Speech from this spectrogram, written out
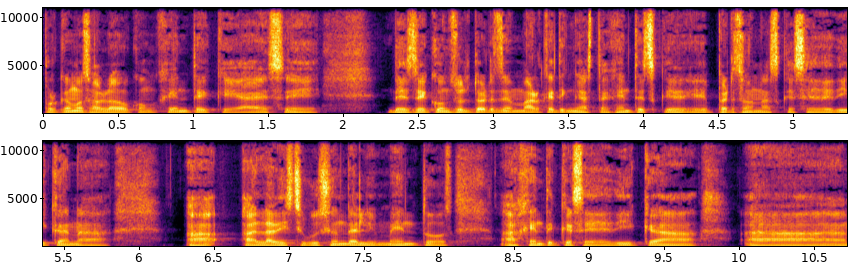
porque hemos hablado con gente que hace, desde consultores de marketing hasta gente que, personas que se dedican a, a, la distribución de alimentos, a gente que se dedica a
